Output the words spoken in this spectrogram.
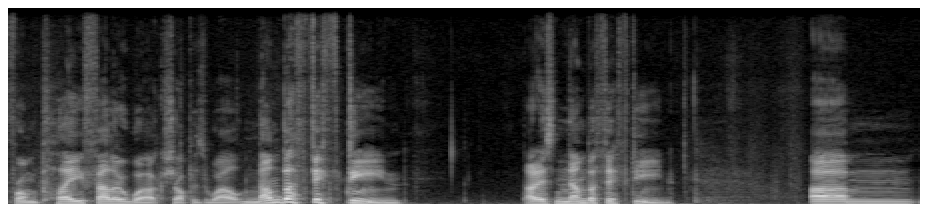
from Playfellow Workshop as well. Number 15. That is number 15. Um,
